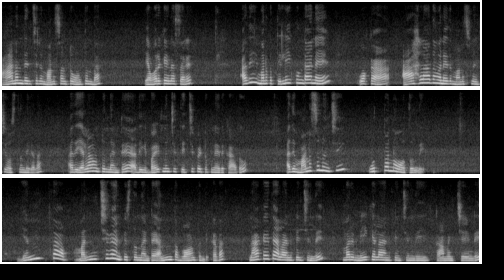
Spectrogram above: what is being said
ఆనందించని మనసు అంటూ ఉంటుందా? ఎవరికైనా సరే? అది మనకు తెలియకుండానే ఒక ఆహ్లాదం అనేది మనసు నుంచి వస్తుంది కదా. అది ఎలా ఉంటుందంటే అది బయట నుంచి తెచ్చి పెట్టుకునేది కాదు. అది మనసు నుంచి ఉత్పన్నం అవుతుంది ఎంత మంచిగా అనిపిస్తుందంటే అంత బాగుంటుంది కదా. నాకైతే అలా అనిపించింది. మరి మీకు ఎలా అనిపించింది? కామెంట్ చేయండి.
